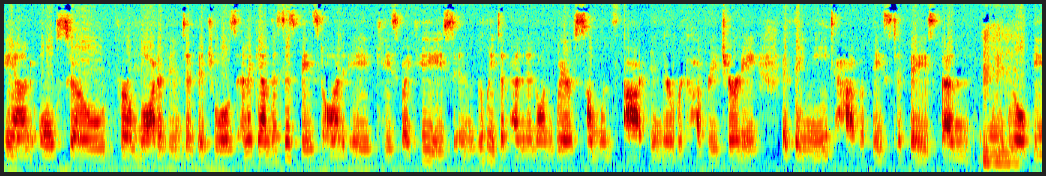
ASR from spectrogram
and also for a lot of individuals. And again, this is based on a case by case and really dependent on where someone's at in their recovery journey. If they need to have a face to face, then mm-hmm. we will be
